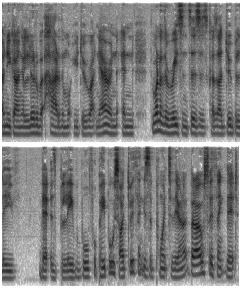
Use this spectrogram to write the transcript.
only going a little bit harder than what you do right now. And, and one of the reasons is is because I do believe that is believable for people. So I do think there's a point to there, in it, but I also think that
